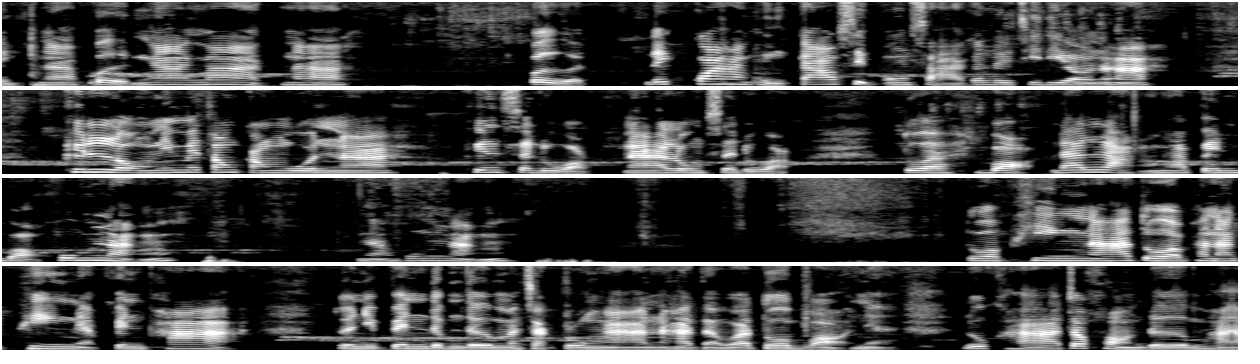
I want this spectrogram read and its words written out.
ยนะ เปิดง่ายมากนะคะ เปิดได้กว้างถึง 90 องศากันเลยทีเดียวนะคะ ขึ้นลงนี่ไม่ต้องกังวลนะ ขึ้นสะดวกนะ ลงสะดวก ตัวเบาะด้านหลังนะ เป็นเบาะหุ้มหนังนะหุ้มหนัง ตัวพิงนะคะ ตัวพนักพิงเนี่ยเป็นผ้า ตัวนี้เป็นเดิมๆมาจากโรงงานนะคะ แต่ว่าตัวเบาะเนี่ย ลูกค้าเจ้าของเดิมค่ะ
